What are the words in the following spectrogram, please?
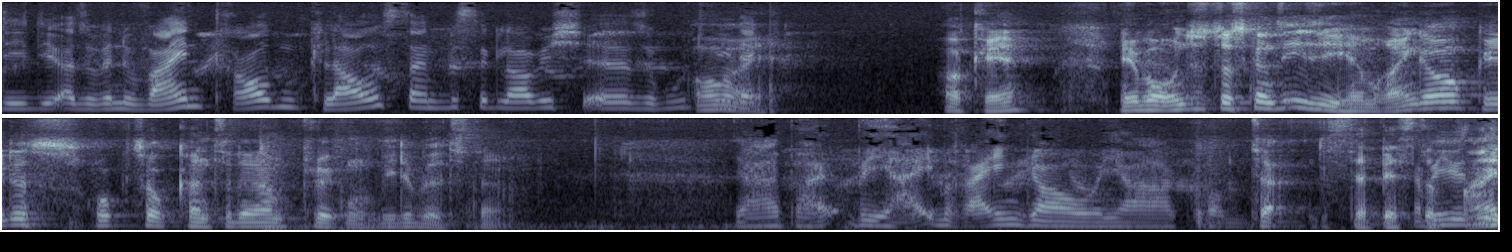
Die, die, also wenn du Weintrauben klaust, dann bist du, glaube ich, äh, so gut wie Oh, weg. Okay. Nee, bei uns ist das ganz easy. Hier im Rheingau geht es ruckzuck, kannst du da pflücken, wie du willst. Ja. Ja, bei, ja, im Rheingau, ja, komm. Tja, das ist der beste, einer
